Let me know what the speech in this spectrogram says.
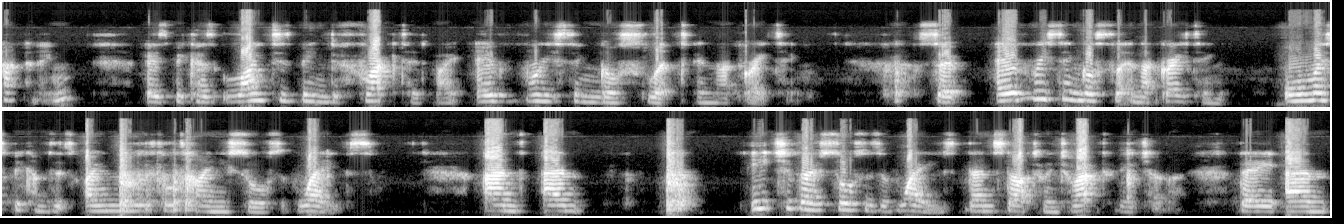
happening is because light is being diffracted by every single slit in that grating. So every single slit in that grating almost becomes its own little tiny source of waves. And um, each of those sources of waves then start to interact with each other. They um,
